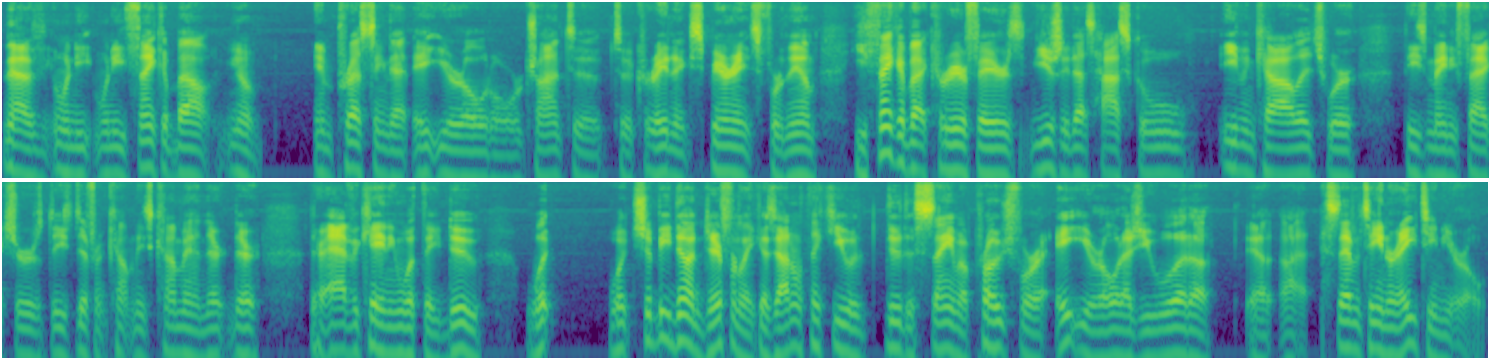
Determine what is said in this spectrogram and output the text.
Now, when you when you think about you know impressing that eight year old or trying to, to create an experience for them. You think about career fairs, usually that's high school, even college, where these manufacturers, these different companies come in, they're, they're, they're advocating what they do. What, what should be done differently? Because I don't think you would do the same approach for an eight year old as you would a, a 17 or 18 year old.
